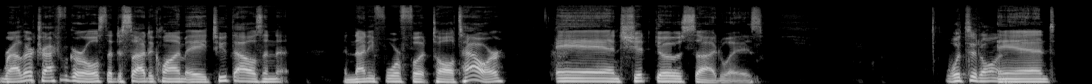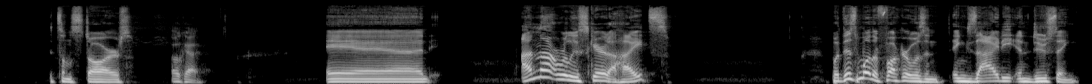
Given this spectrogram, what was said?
rather attractive girls that decide to climb a 2,094 foot tall tower, and shit goes sideways. What's it on? And it's on Starz. okay. and I'm not really scared of heights, but this motherfucker was an anxiety inducing.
